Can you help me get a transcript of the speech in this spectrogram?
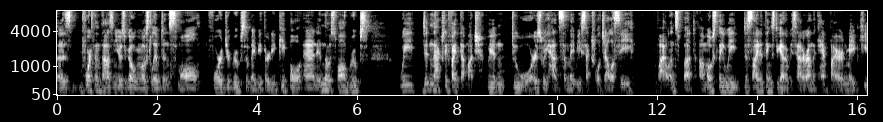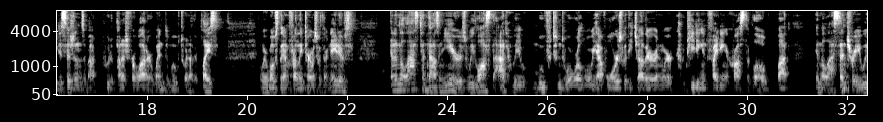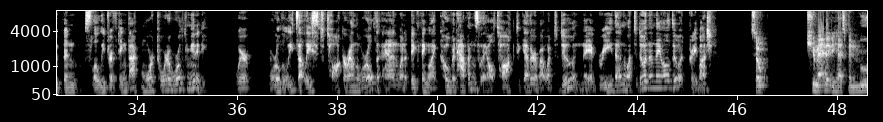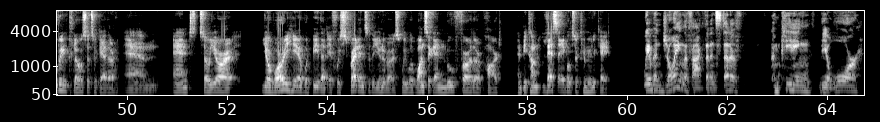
As before 10,000 years ago, we most lived in small forager groups of maybe 30 people. And in those small groups, we didn't actually fight that much. We didn't do wars. We had some maybe sexual jealousy violence, but uh, mostly we decided things together. We sat around the campfire and made key decisions about who to punish for what or when to move to another place. We were mostly on friendly terms with our natives. And in the last 10,000 years, we lost that. We moved into a world where we have wars with each other and we're competing and fighting across the globe. But in the last century, we've been slowly drifting back more toward a world community where world elites at least talk around the world. And when a big thing like COVID happens, they all talk together about what to do and they agree then what to do. And then they all do it pretty much. So humanity has been moving closer together. Um, And so your your worry here would be that if we spread into the universe, we would once again move further apart and become less able to communicate. We've enjoying the fact that instead of competing via war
